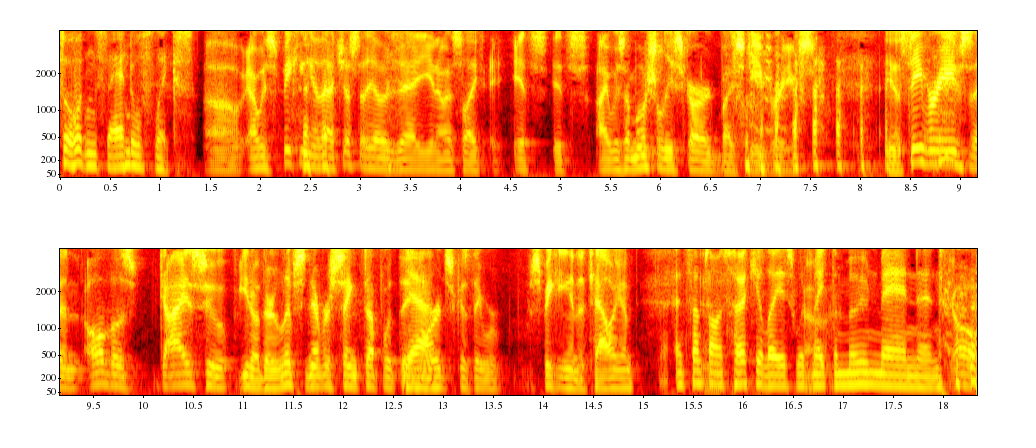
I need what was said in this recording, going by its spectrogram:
sword and sandal flicks. Uh, I was speaking of that just the other day. You know, it's like it's it's. I was emotionally scarred by Steve Reeves. you know, Steve Reeves and all those guys who you know their lips never synced up with the Yeah. words because they were speaking in Italian. And sometimes Hercules would meet the Moon Man, and Oh,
